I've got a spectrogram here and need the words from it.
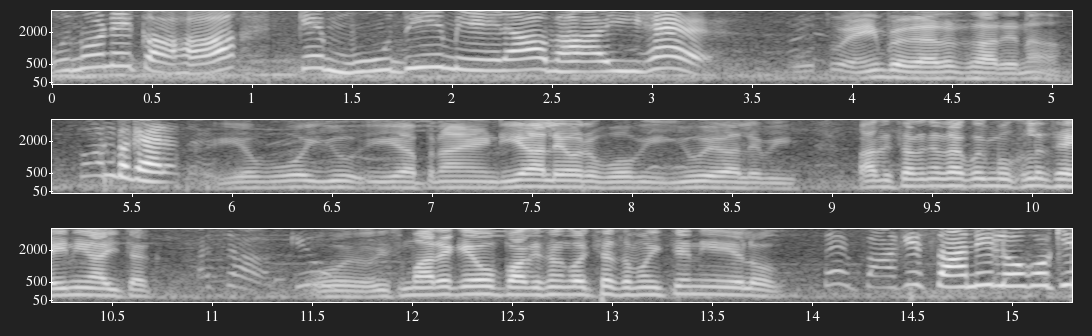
उन्होंने कहा कि मोदी मेरा भाई है। वो तो यहीं बगैर सारे ना। कौन बगैर ये वो यू ये अपना इंडिया वाले और वो भी यूए वाले भी। पाकिस्तान के साथ कोई मुखलस है ही नहीं आज तक। अच्छा क्यों? वो इस मारे के वो पाकिस्तान को अच्छा समझते नहीं है ये लोग। पाकिस्तानी लोगों की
